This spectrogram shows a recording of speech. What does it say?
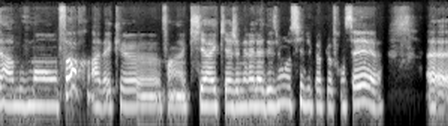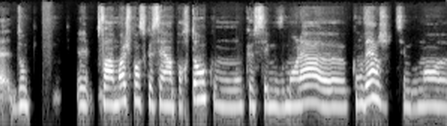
un mouvement fort avec, euh, enfin, qui a qui a généré l'adhésion aussi du peuple français. Donc, enfin, moi, je pense que c'est important qu'on que ces mouvements-là euh, convergent, ces mouvements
